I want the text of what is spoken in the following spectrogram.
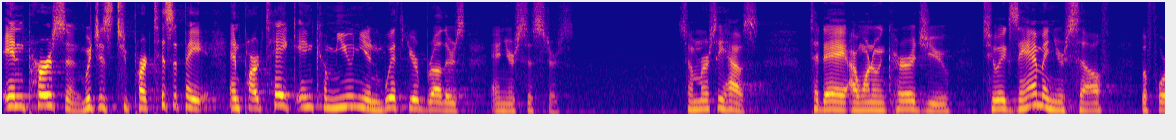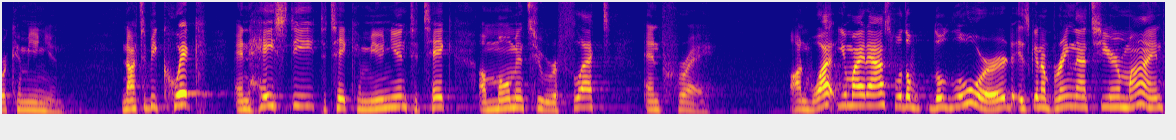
in person, which is to participate and partake in communion with your brothers and your sisters. So, Mercy House, today I want to encourage you to examine yourself before communion, not to be quick and hasty to take communion, to take a moment to reflect and pray. On what, you might ask? Well, the, the Lord is going to bring that to your mind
